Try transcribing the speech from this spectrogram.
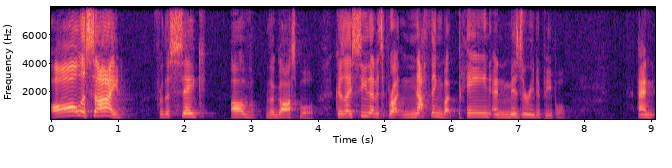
all aside for the sake of the gospel because I see that it's brought nothing but pain and misery to people. And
